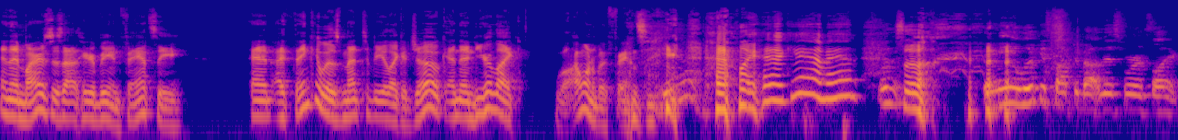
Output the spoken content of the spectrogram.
and then Meyer's is out here being fancy, and I think it was meant to be like a joke, and then you're like, "Well, I want to be fancy." Yeah. I'm like, "Heck yeah, man!" Well, So and me and Lucas talked about this where it's like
